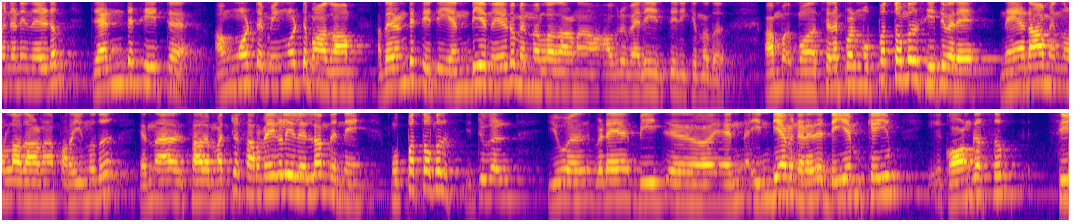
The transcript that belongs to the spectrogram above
മുന്നണി നേടും. രണ്ട് സീറ്റ് അങ്ങോട്ടും ഇങ്ങോട്ടുമാകാം. അത് രണ്ട് സീറ്റ് എൻ ഡി എ നേടുമെന്നുള്ളതാണ് അവർ വിലയിരുത്തിയിരിക്കുന്നത്. ചിലപ്പോൾ മുപ്പത്തൊമ്പത് സീറ്റ് വരെ നേടാമെന്നുള്ളതാണ് പറയുന്നത്. എന്നാൽ മറ്റു സർവേകളിലെല്ലാം തന്നെ മുപ്പത്തൊമ്പത് സീറ്റുകൾ യു ഇവിടെ ബി ഇന്ത്യ മുന്നണി അതായത് ഡി എം കെയും കോൺഗ്രസും സി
